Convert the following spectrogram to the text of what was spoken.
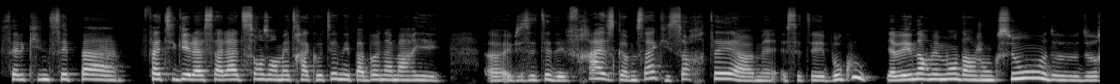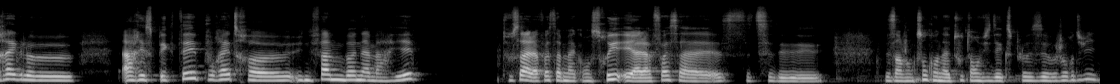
Celle qui ne sait pas fatiguer la salade sans en mettre à côté n'est pas bonne à marier. Euh, et puis c'était des phrases comme ça qui sortaient, euh, mais c'était beaucoup. Il y avait énormément d'injonctions, de, règles à respecter pour être euh, une femme bonne à marier. Tout ça, à la fois, ça m'a construit et à la fois, ça, c'est c'est des, des injonctions qu'on a toutes envie d'exploser aujourd'hui.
